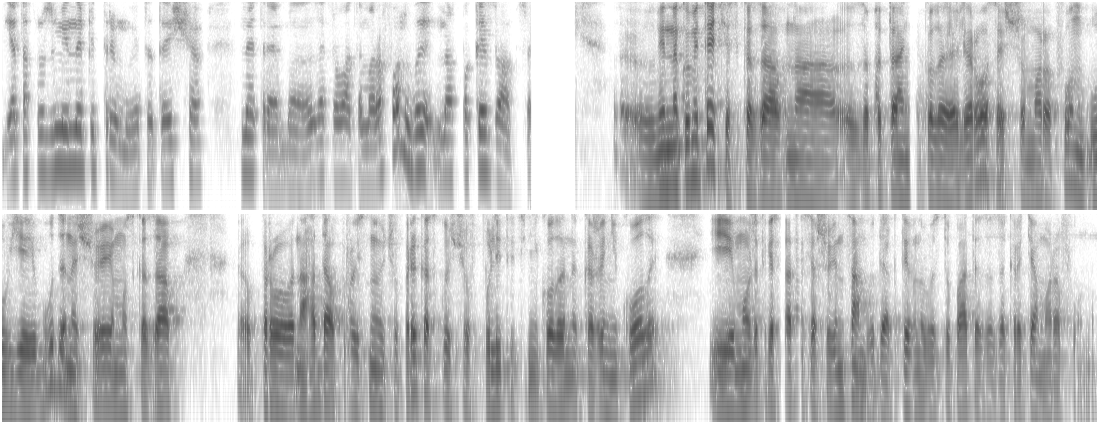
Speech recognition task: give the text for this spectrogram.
я так розумію, не підтримуєте те, що не треба закривати марафон. Ви навпаки за це. Він на комітеті сказав на запитання колеги Ліроса, що марафон був, є і буде. На що я йому сказав е, про нагадав про існуючу приказку, що в політиці ніколи не каже ніколи, і може таке статися, що він сам буде активно виступати за закриття марафону.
